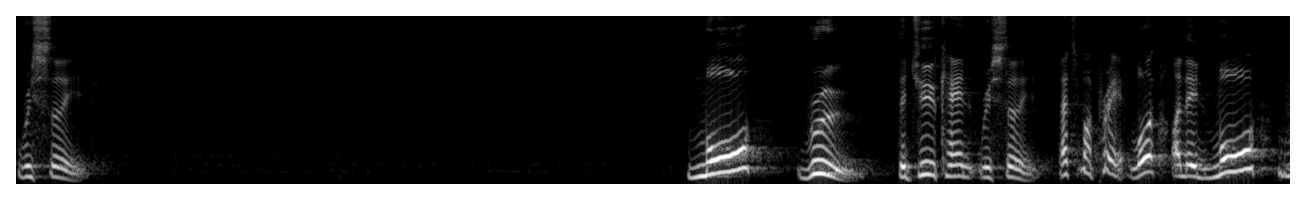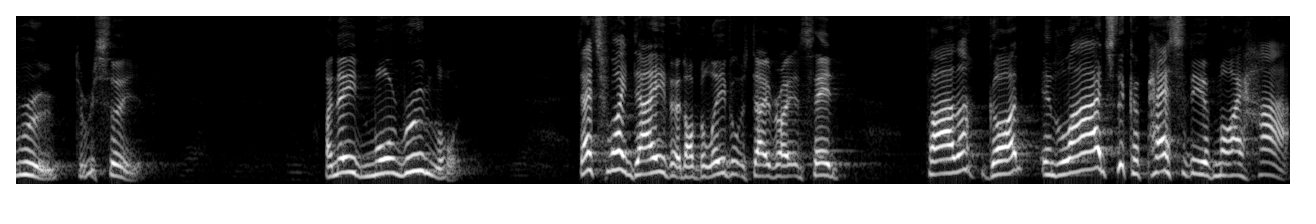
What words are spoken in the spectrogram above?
receive. More room that you can receive. That's my prayer. Lord, I need more room to receive. I need more room, Lord. That's why David, I believe it was David, wrote said, Father, God, enlarge the capacity of my heart.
